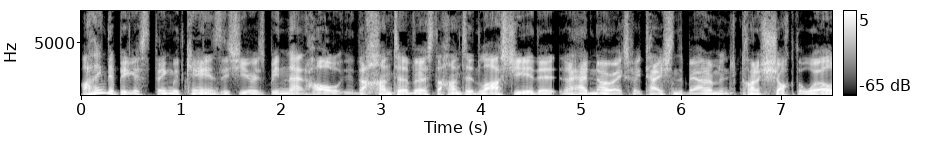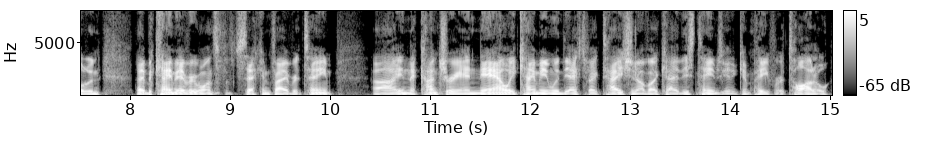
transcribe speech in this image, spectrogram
I think the biggest thing with Cairns this year has been that whole the hunter versus the hunted. Last year, they, they had no expectations about him and kind of shocked the world, and they became everyone's second favourite team uh, in the country. And now we came in with the expectation of okay, this team's going to compete for a title.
